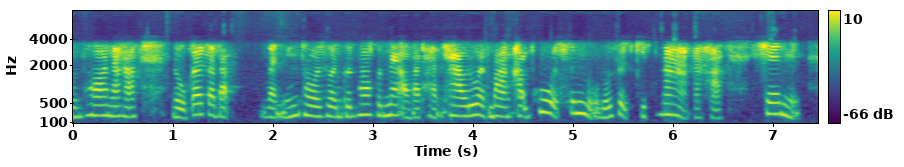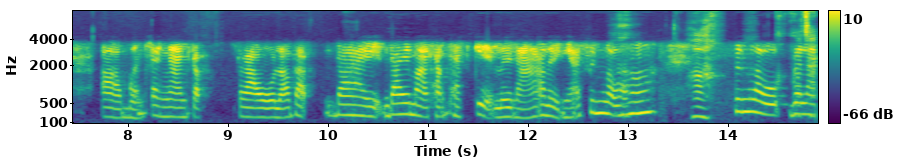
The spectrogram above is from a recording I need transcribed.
คุณพ่อนะคะ หนูก็จะแบบ เหมือนโทรชวนคุณพ่อคุณแม่ออกมาทานข้าวด้วยบางคำพูด ซึ่งหนูรู้สึกคิดมากอะค่ะเช่นเอ่อเหมือนแต่งงานกับเราแล้วแบบได้ได้มาทั้งแพ็กเกจเลยนะอะไรเงี้ย ซึ่งเราค่ะฮะฮะซึ่งเราเวเข้าใจลา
